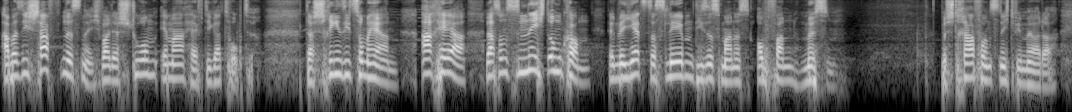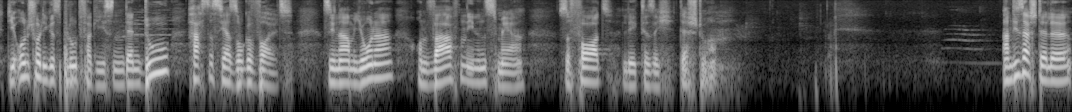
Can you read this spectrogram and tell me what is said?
Aber sie schafften es nicht, weil der Sturm immer heftiger tobte. Da schrien sie zum Herrn, ach Herr, lass uns nicht umkommen, wenn wir jetzt das Leben dieses Mannes opfern müssen. Bestrafe uns nicht wie Mörder, die unschuldiges Blut vergießen, denn du hast es ja so gewollt. Sie nahmen Jona und warfen ihn ins Meer. Sofort legte sich der Sturm. An dieser Stelle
